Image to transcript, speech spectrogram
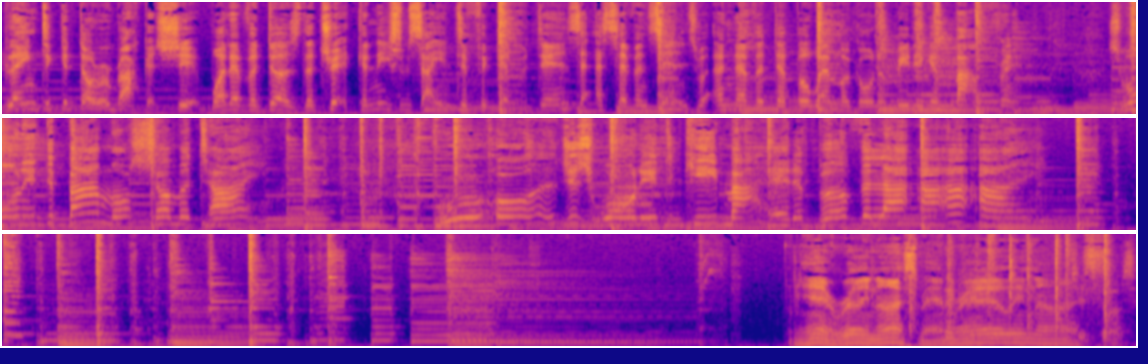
plane ticket or a rocket ship. Whatever does the trick. I need some scientific evidence that seven cents were inevitable when we're gonna meet again, my friend. Just wanted to buy more summertime. Oh, oh, just wanted to keep my head above the line. Yeah, really nice, man. Really nice. Just.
